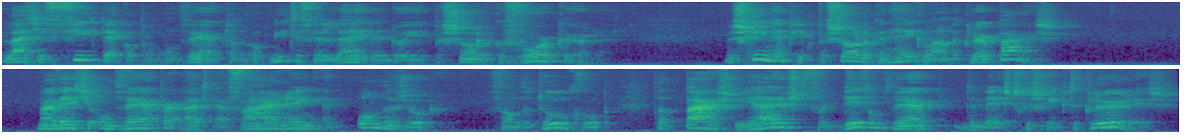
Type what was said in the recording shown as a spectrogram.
laat je feedback op een ontwerp dan ook niet te veel leiden door je persoonlijke voorkeuren. Misschien heb je persoonlijk een hekel aan de kleur paars. Maar weet je ontwerper uit ervaring en onderzoek van de doelgroep dat paars juist voor dit ontwerp de meest geschikte kleur is?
